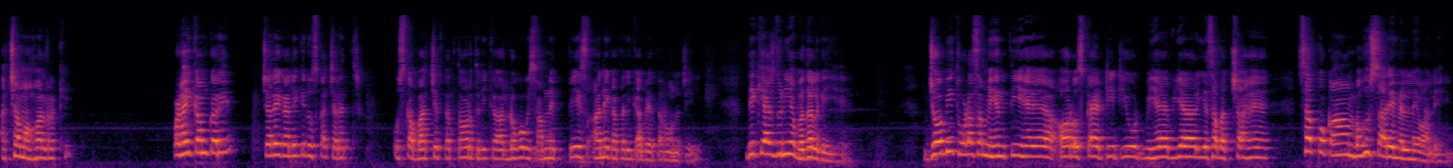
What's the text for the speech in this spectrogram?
अच्छा माहौल रखें। पढ़ाई कम करें, चलेगा लेकिन उसका चरित्र उसका बातचीत का तौर तरीका और लोगों के सामने पेश आने का तरीका बेहतर होना चाहिए। देखिए, आज दुनिया बदल गई है। जो भी थोड़ा सा मेहनती है और उसका एटीट्यूड बिहेवियर ये सब अच्छा है, सबको काम बहुत सारे मिलने वाले हैं।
